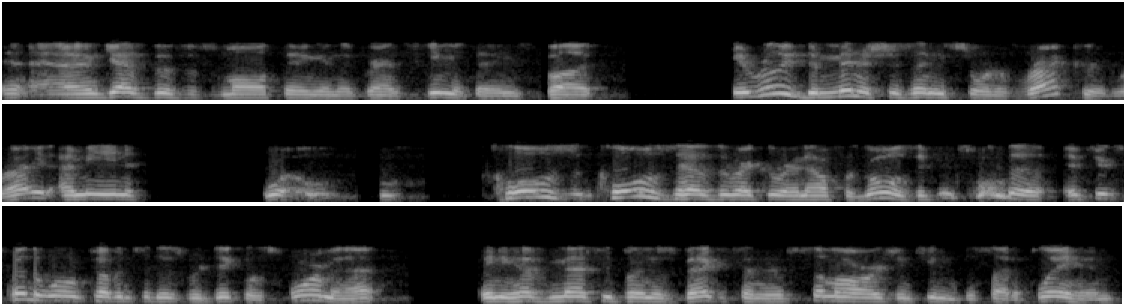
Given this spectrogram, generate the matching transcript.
and I guess this is a small thing in the grand scheme of things, but it really diminishes any sort of record, right? I mean, well, Klose Klose has the record right now for goals. If you expand the if you expand the World Cup into this ridiculous format, and you have Messi playing Uzbekistan, and if somehow Argentina decide to play him,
